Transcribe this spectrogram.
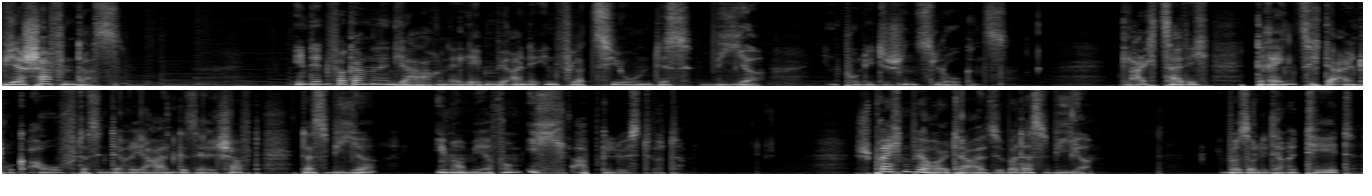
Wir schaffen das. In den vergangenen Jahren erleben wir eine Inflation des Wir in politischen Slogans. Gleichzeitig drängt sich der Eindruck auf, dass in der realen Gesellschaft das Wir immer mehr vom Ich abgelöst wird. Sprechen wir heute also über das Wir, über Solidarität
